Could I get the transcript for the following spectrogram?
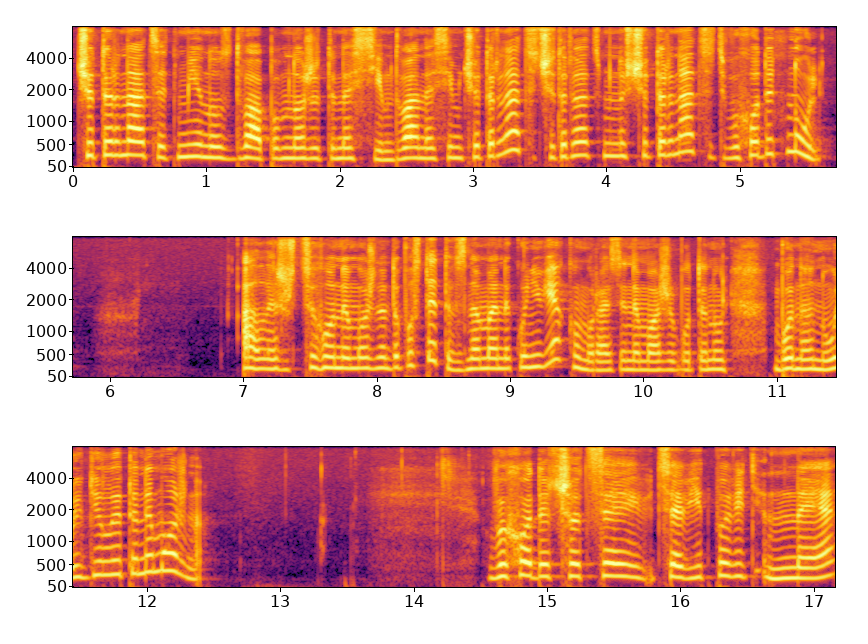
14 мінус 2 помножити на 7, 2 на 7 – 14, 14 мінус 14 виходить 0. Але ж цього не можна допустити. В знаменнику ні в якому разі не може бути 0, бо на 0 ділити не можна. Виходить, що цей, ця відповідь не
